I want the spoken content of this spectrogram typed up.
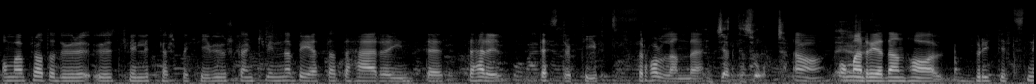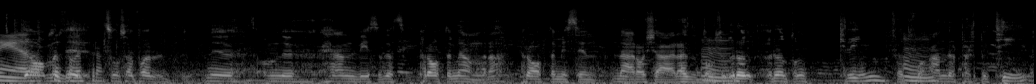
om man pratar ur, ur ett kvinnligt perspektiv, hur ska en kvinna veta att det här är inte det här är ett destruktivt förhållande? Jättesvårt. Ja, om man redan har brutits ner. Ja, men det, som sagt nu, om nu hänvisades, prata med andra, prata med sin nära och kära, mm. de som mm. runt, runt omkring för att mm. få andra perspektiv.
